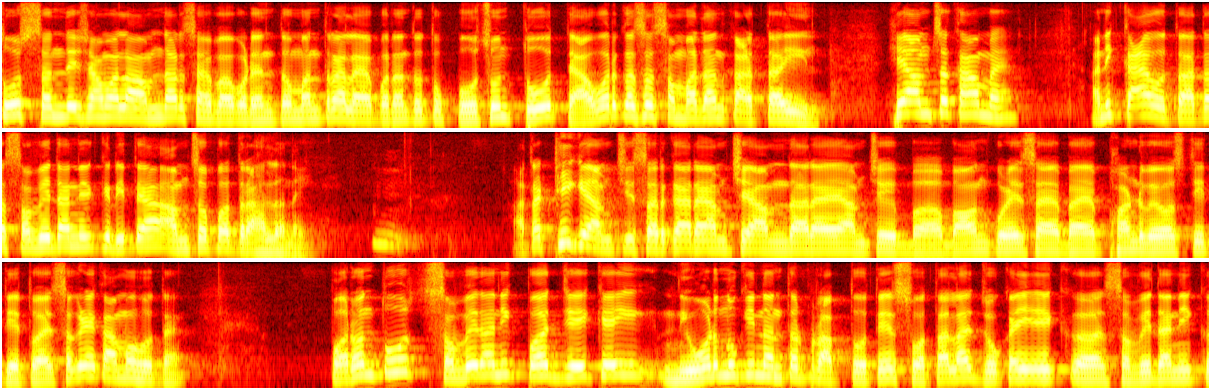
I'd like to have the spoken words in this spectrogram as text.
तोच संदेश आम्हाला आमदार साहेबापर्यंत मंत्रालयापर्यंत तो पोचून तो त्यावर कसं समाधान काढता येईल हे आमचं काम आहे. आणि काय होतं आता संविधानिकरित्या आमचं पद राहिलं नाही. आता ठीक आहे आमची सरकार आहे आमचे आमदार आहे आमचे ब बावनकुळे साहेब आहे फंड व्यवस्थित येतो आहे सगळे कामं होत आहे. परंतु संवैधानिक पद जे काही निवडणुकीनंतर प्राप्त होते स्वतःला जो काही एक संवैधानिक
